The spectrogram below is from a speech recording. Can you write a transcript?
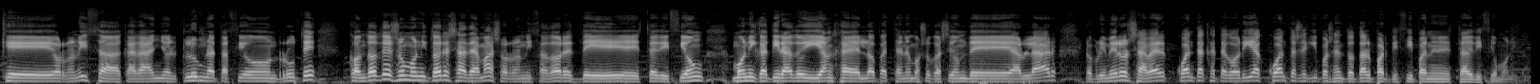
que organiza cada año el Club Natación Rute con dos de sus monitores, además organizadores de esta edición, Mónica Tirado y Ángel López, tenemos ocasión de hablar. Lo primero es saber cuántas categorías, cuántos equipos en total participan en esta edición, Mónica.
